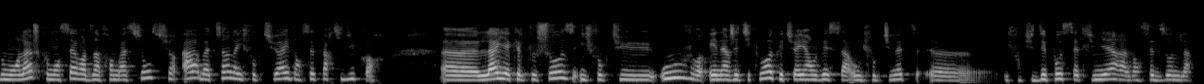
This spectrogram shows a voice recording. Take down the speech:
moment je commençais à avoir des informations sur ah bah tiens là, il faut que tu ailles dans cette partie du corps. Euh, là, il y a quelque chose, il faut que tu ouvres énergétiquement et que tu ailles enlever ça, ou il faut que tu mettes, euh, il faut que tu déposes cette lumière dans cette zone-là.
